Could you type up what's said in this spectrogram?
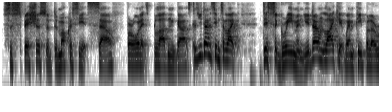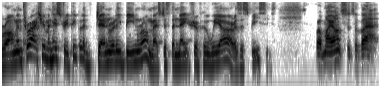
suspicious of democracy itself for all its blood and guts? Because you don't seem to like disagreement. You don't like it when people are wrong. And throughout human history, people have generally been wrong. That's just the nature of who we are as a species. Well, my answer to that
